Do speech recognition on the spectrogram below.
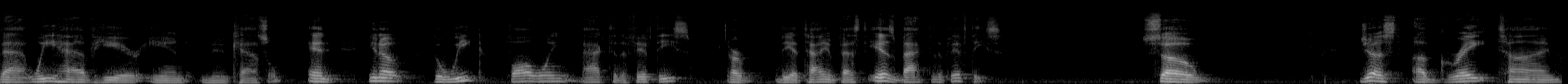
that we have here in Newcastle. And, you know, the week following back to the 50s, or the Italian Fest is back to the 50s. So, just a great time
